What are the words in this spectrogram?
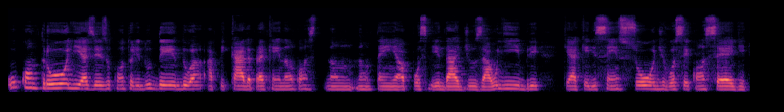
o, o controle, às vezes o controle do dedo, a, a picada para quem não, não, não tem a possibilidade de usar o Libre, que é aquele sensor onde você consegue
